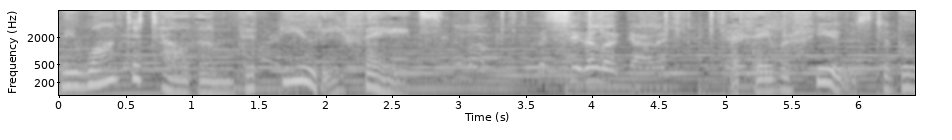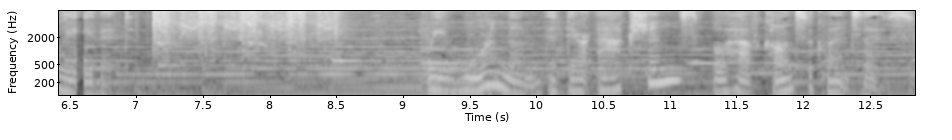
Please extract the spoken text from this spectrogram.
We want to tell them that beauty fades, Let's see the look, darling. but they refuse to believe it. We warn them that their actions will have consequences.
